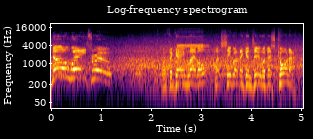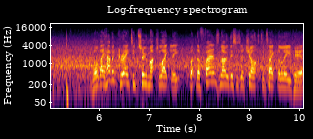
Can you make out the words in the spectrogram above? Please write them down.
No way through. With the game level, let's see what they can do with this corner. Well, they haven't created too much lately, but the fans know this is a chance to take the lead here.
